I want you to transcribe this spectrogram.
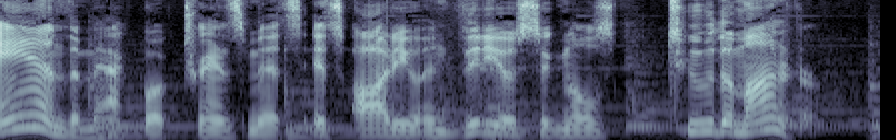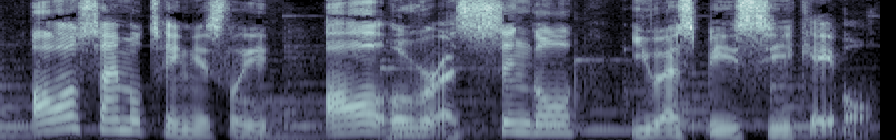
and the MacBook transmits its audio and video signals to the monitor, all simultaneously, all over a single USB C cable.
